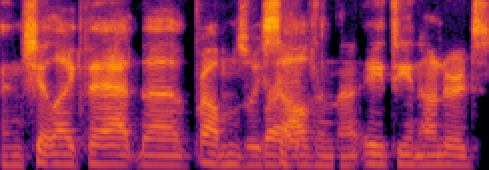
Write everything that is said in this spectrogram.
and shit like that. The problems we Right. solved in the 1800s.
